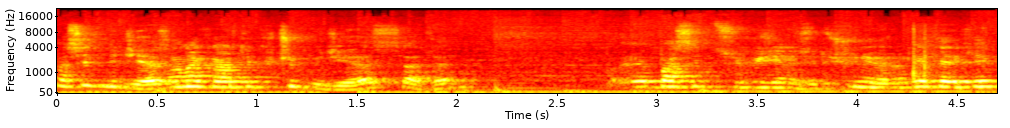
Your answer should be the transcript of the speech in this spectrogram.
Basit bir cihaz. Anakartı küçük bir cihaz zaten. E, Basit sökeceğinizi düşünüyorum. Yeter ki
